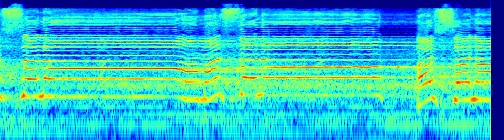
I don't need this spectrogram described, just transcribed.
السلام السلام السلام.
